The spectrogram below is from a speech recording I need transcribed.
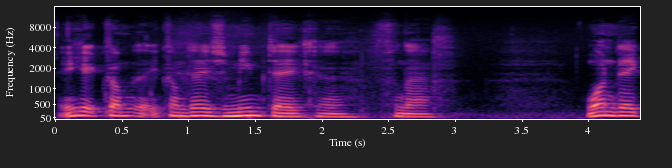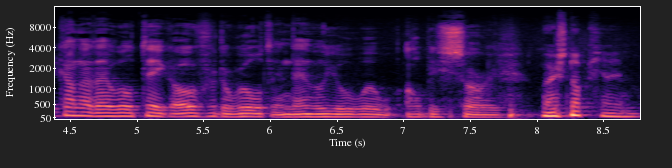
Ik, kwam, ik kwam deze meme tegen vandaag. One day Canada will take over the world and then you will all be sorry. Maar snap je hem?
